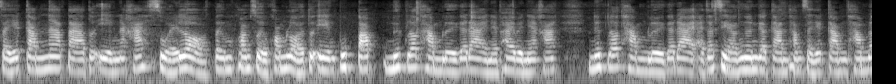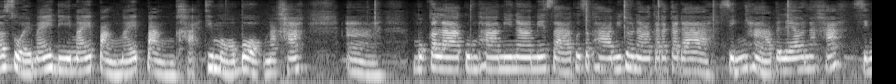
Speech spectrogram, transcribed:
ศัลยกรรมหน้าตาตัวเองนะคะ สวยหล่อเติมความสวยความหล่อตัวเองปุ๊บปั๊บนึกแล้วทำเลยก็ได้ในไพ่ใบนี้คะนึกแล้วทำเลยก็ได้ อาจจะเสียเงินกับการทำศัลยกรรมทำแล้วสวยไหมดีไหมปังไหมปังค่ะ ที่หมอบอกนะคะอ่ามกรากุมภามีนาเมษาพฤษภามิถุนากรกฎาสิงหาไปแล้วนะคะ สิง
